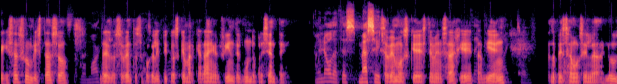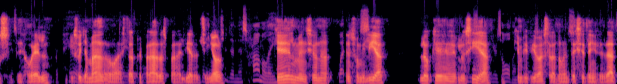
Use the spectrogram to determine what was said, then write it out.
que quizás fue un vistazo de los eventos apocalípticos que marcarán el fin del mundo presente. Sabemos que este mensaje también, cuando pensamos en la luz de Joel su llamado a estar preparados para el día del Señor, que él menciona en su homilía lo que Lucía, quien vivió hasta los 97 años de edad,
